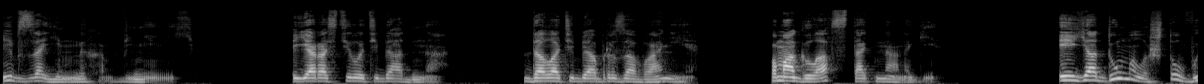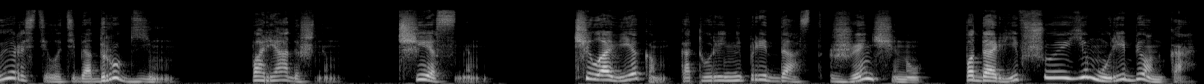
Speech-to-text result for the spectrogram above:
и взаимных обвинений. Я растила тебя одна, дала тебе образование, помогла встать на ноги. И я думала, что вырастила тебя другим, порядочным, честным, человеком, который не предаст женщину подарившую ему ребенка.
